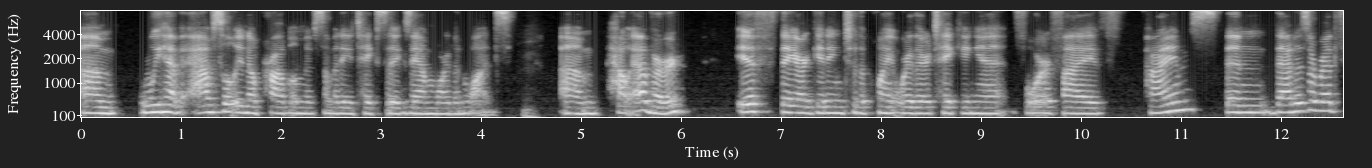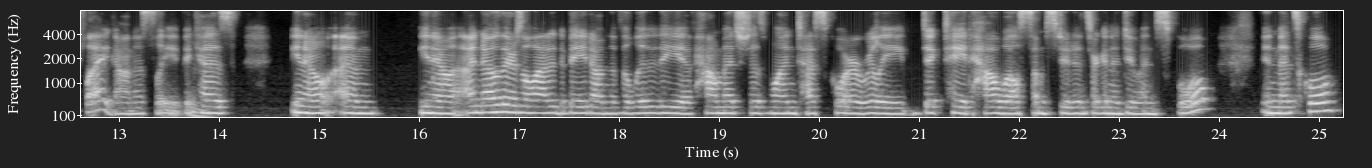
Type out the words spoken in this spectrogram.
Um, we have absolutely no problem if somebody takes the exam more than once. Hmm. Um, however, if they are getting to the point where they're taking it four or five times, then that is a red flag, honestly, hmm. because, mm-hmm. you know, um, you know, I know there's a lot of debate on the validity of how much does one test score really dictate how well some students are going to do in school, in med school.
